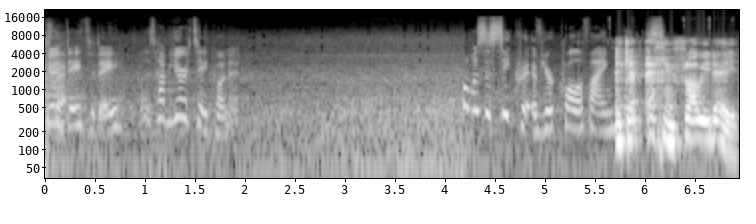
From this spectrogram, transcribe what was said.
Good day today. Let's have your take on it. What was the secret of your qualifying? Ik heb echt geen flauw idee.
